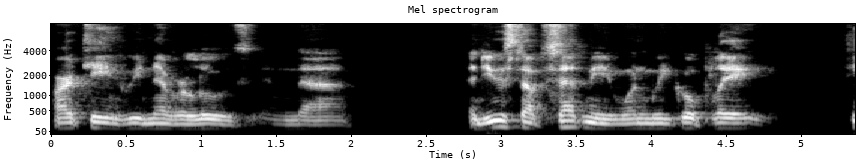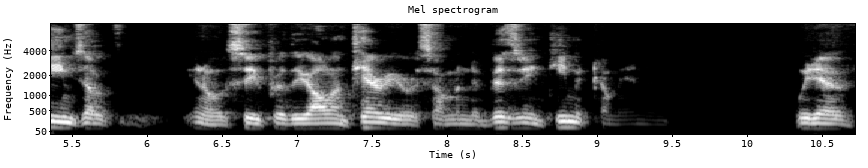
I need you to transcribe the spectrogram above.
our teams we'd never lose. And uh, it used to upset me when we go play teams out, you know, say for the All Ontario or something, the visiting team would come in and we'd have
